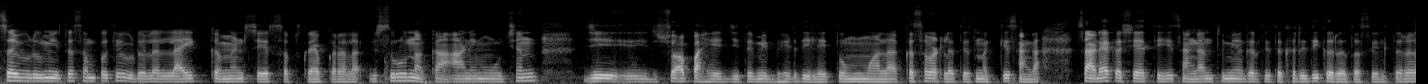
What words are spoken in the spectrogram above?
आजचा व्हिडिओ मी इथं संपवते. व्हिडिओला लाईक कमेंट शेअर सबस्क्राईब करायला विसरू नका. आणि मूळचंद जे शॉप आहे जिथे मी भेट दिले तुम्हाला कसं वाटलं तेच नक्की सांगा. साड्या कशा आहेत तेही सांगा. आणि तुम्ही अगर तिथं खरेदी करत असेल तर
